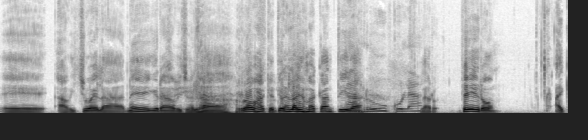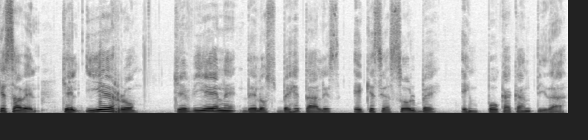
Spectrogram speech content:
eh, habichuela negra, habichuela roja, que tienen la misma cantidad. La rúcula. Claro, pero hay que saber que el hierro que viene de los vegetales es que se absorbe en poca cantidad.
